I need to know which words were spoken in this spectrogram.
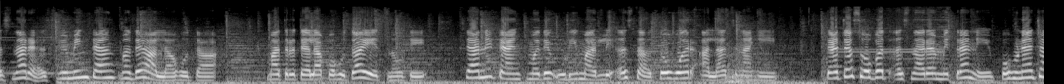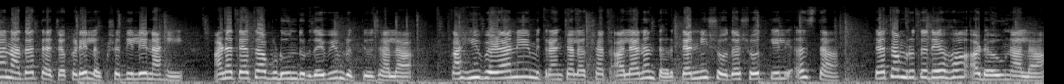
असणाऱ्या स्विमिंग टँकमध्ये आला होता. मात्र त्याला पोहता येत नव्हते. त्याने टँकमध्ये उडी मारली असता तो वर आलाच नाही. त्याच्यासोबत असणाऱ्या मित्राने पोहण्याच्या नादात त्याच्याकडे लक्ष दिले नाही आणि त्याचा बुडून दुर्दैवी मृत्यू झाला. काही वेळाने मित्रांच्या लक्षात आल्यानंतर त्यांनी शोधाशोध केली असता त्याचा मृतदेह आढळून आला.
